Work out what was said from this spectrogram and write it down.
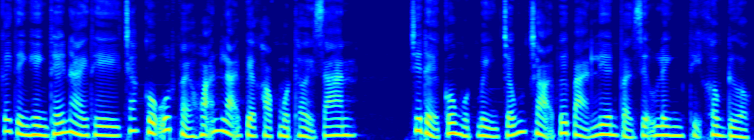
Cái tình hình thế này thì chắc cô út phải hoãn lại việc học một thời gian, chứ để cô một mình chống chọi với bà Liên và Diệu Linh thì không được.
